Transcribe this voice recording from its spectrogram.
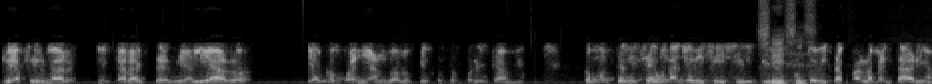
reafirmar mi carácter de aliado y acompañando a los que Juntos por el Cambio. Como usted dice, es un año difícil desde el punto de vista parlamentario.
